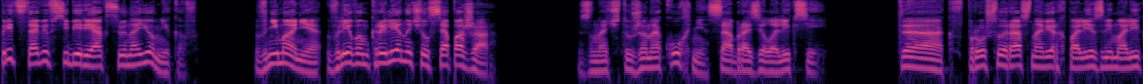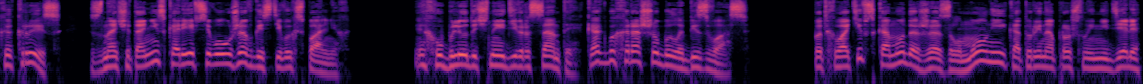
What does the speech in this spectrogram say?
представив себе реакцию наемников. Внимание, в левом крыле начался пожар. Значит, уже на кухне, сообразил Алексей. Так, в прошлый раз наверх полезли Малик и крыс, значит, они, скорее всего, уже в гостевых спальнях. Эх, ублюдочные диверсанты, как бы хорошо было без вас. Подхватив с комода жезл молнии, который на прошлой неделе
